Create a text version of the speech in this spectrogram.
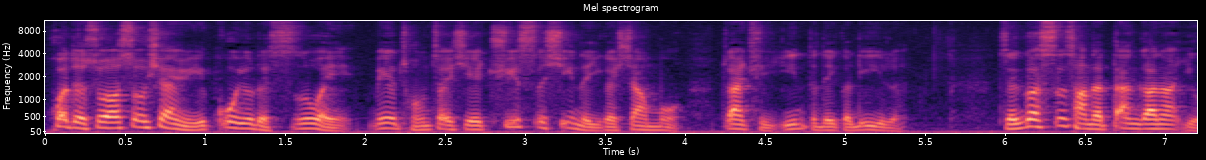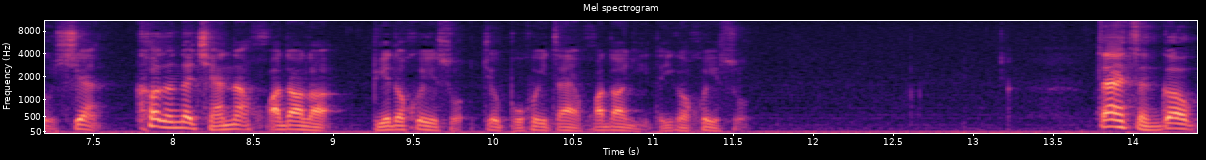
或者说受限于固有的思维，没有从这些趋势性的一个项目赚取应得的一个利润。整个市场的蛋糕呢有限，客人的钱呢花到了别的会所，就不会再花到你的一个会所。在整个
